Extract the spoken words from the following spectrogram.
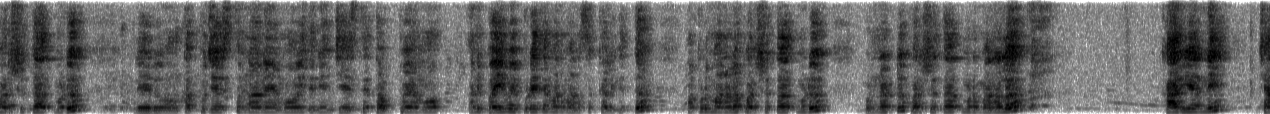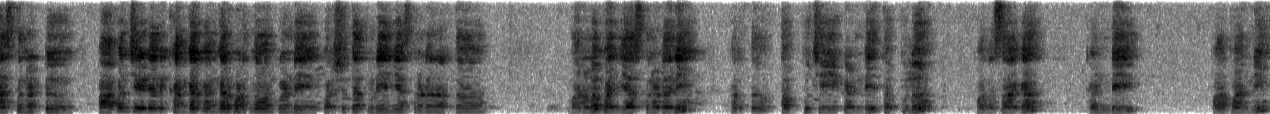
పరిశుద్ధాత్ముడు లేడు తప్పు చేస్తున్నానేమో ఇది నేను చేస్తే తప్పేమో అని భయం ఎప్పుడైతే మన మనసుకు కలిగిద్దో అప్పుడు మనలో పరిశుద్ధాత్ముడు ఉన్నట్టు పరిశుద్ధాత్ముడు మనలో కార్యాన్ని చేస్తున్నట్టు. పాపం చేయడానికి కంగారు కంగారు పడుతున్నాం అనుకోండి పరిశుద్ధాత్ముడు ఏం చేస్తున్నాడని అర్థం? మనలో పనిచేస్తున్నాడని అర్థం. తప్పు చేయకండి తప్పులో కొనసాగకండి. పాపాన్ని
